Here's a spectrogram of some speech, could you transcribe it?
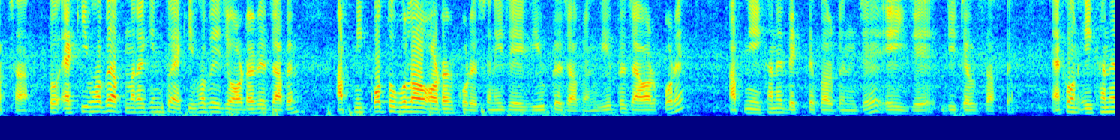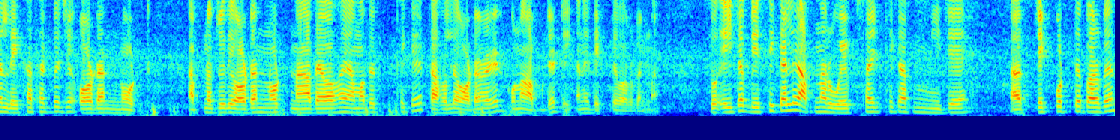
আচ্ছা তো একইভাবে আপনারা কিন্তু একইভাবে এই যে অর্ডারে যাবেন, আপনি কতগুলো অর্ডার করেছেন এই যে এই ভিউতে যাবেন? ভিউতে যাওয়ার পরে আপনি এখানে দেখতে পারবেন যে এই যে ডিটেলস আছে। এখন এইখানে লেখা থাকবে যে অর্ডার নোট আপনার যদি অর্ডার নোট না দেওয়া হয় আমাদের থেকে, তাহলে অর্ডারের কোনো আপডেট এখানে দেখতে পারবেন না। সো এইটা বেসিক্যালি আপনার ওয়েবসাইট থেকে আপনি নিজে চেক করতে পারবেন।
